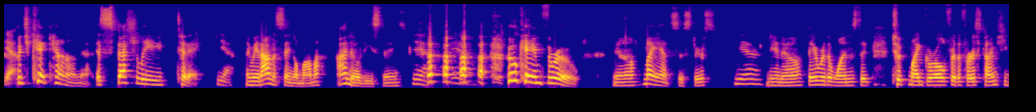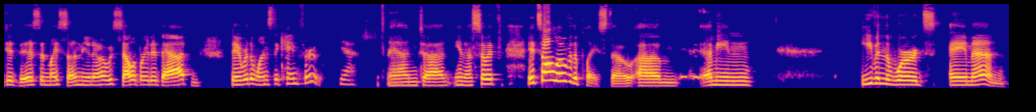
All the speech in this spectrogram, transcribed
Yeah. but you can't count on that especially today Yeah. i mean i'm a single mama i know these things Yeah. Yeah. who came through you know my aunt sisters Yeah. you know they were the ones that took my girl for the first time she did this and my son you know celebrated that and they were the ones that came through Yeah. and uh, you know so it's it's all over the place though um, i mean even the words amen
